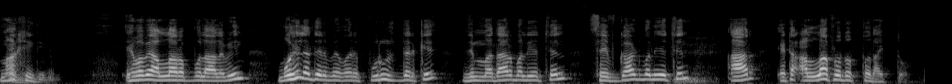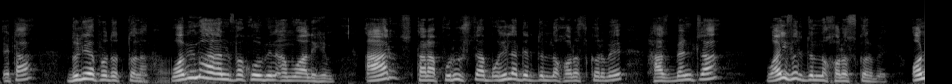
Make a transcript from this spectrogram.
মাকেই দিবেন। এভাবে আল্লাহ রব্বুল আলমিন মহিলাদের ব্যাপারে পুরুষদেরকে জিম্মাদার বানিয়েছেন সেফগার্ড বানিয়েছেন আর এটা আল্লাহ প্রদত্ত দায়িত্ব। এটা দুনিয়া প্রদত্ত না। ওয়াবিমা আনফাকুবিন আমু আলহিম আর তারা পুরুষরা মহিলাদের জন্য খরচ করবে হাজব্যান্ডরা ওয়াইফের জন্য খরচ করবে। অন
